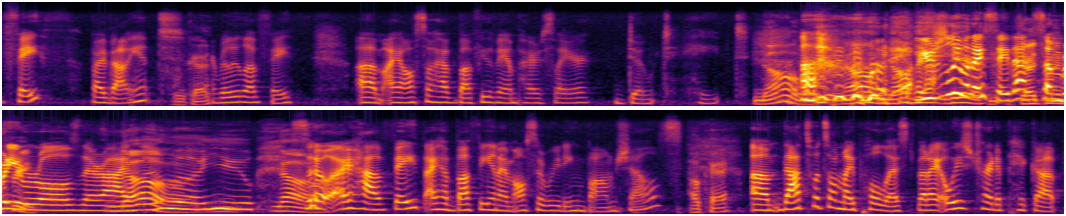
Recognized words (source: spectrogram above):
Faith by Valiant. Okay. I really love Faith. Um, I also have Buffy the Vampire Slayer. Don't hate. no, no, no. Usually when. I say that, Judgment somebody free. rolls their eyes. No. "Oh, you. No. So I have Faith. I have Buffy, and I'm also reading Bombshells. Okay. Um, that's what's on my pull list, but I always try to pick up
